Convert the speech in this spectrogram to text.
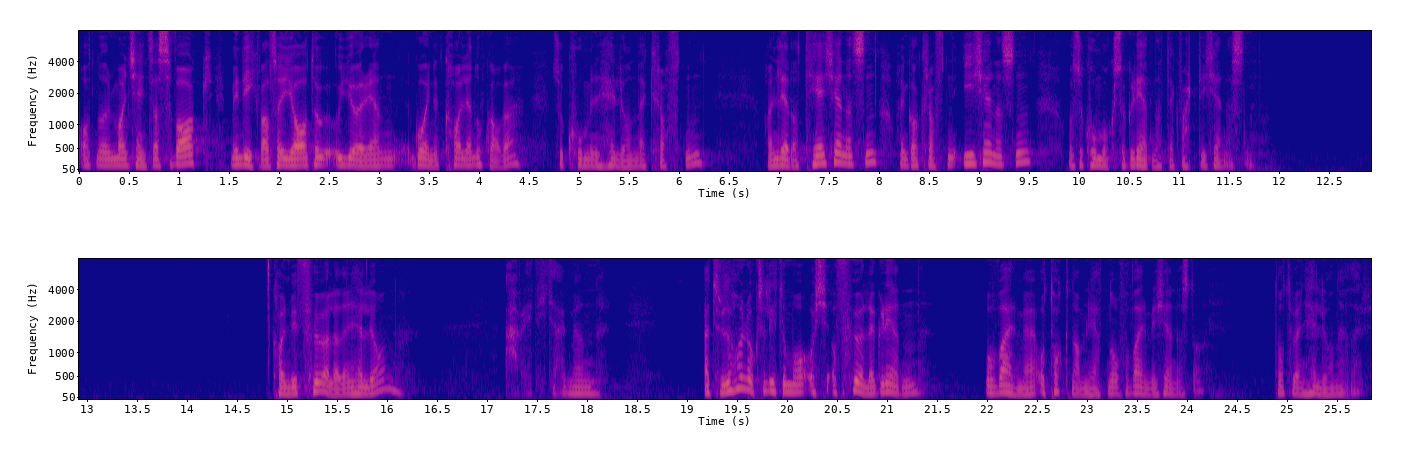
at når man kjente seg svak, men likevel sa ja til å en, gå inn et kall i en oppgave, så kom Den hellige ånd med kraften. Han leda til tjenesten, han ga kraften i tjenesten, og så kom også gleden etter hvert i tjenesten. Kan vi føle Den hellige ånd? Jeg vet ikke, jeg, men jeg tror det handler også litt om å, å, å føle gleden og være med, og takknemligheten og få være med i tjenesten. Da tror jeg Den hellige ånd er der,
